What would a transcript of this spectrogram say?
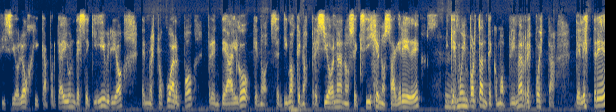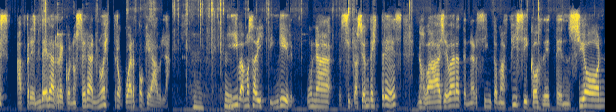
fisiológica, porque hay un desequilibrio en nuestro cuerpo frente a algo que no, sentimos que nos presiona, nos exige, nos agrede y que es muy importante como primer respuesta del estrés, aprender a reconocer a nuestro cuerpo que habla. Y vamos a distinguir una situación de estrés, nos va a llevar a tener síntomas físicos de tensión,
